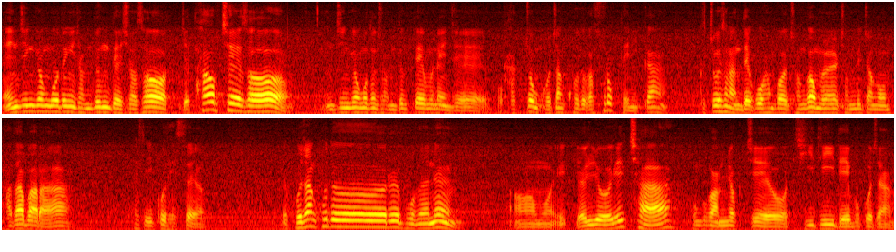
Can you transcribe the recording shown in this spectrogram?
엔진 경고등이 점등되셔서 이제 타 업체에서 엔진 경고등 점등 때문에 이제 뭐 각종 고장 코드가 수록되니까 그쪽에서는 안 되고 한번 점검을 정밀 점검 받아봐라 해서 입고 됐어요. 고장 코드를 보면은 어 뭐 연료 1차 공급 압력 제어 DD 내부 고장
